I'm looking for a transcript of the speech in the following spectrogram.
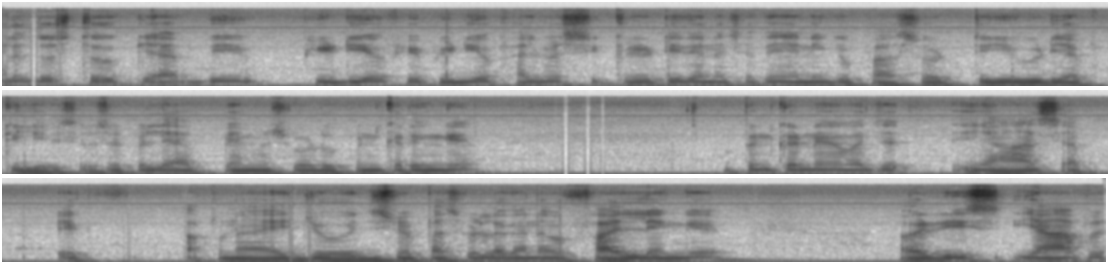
हेलो दोस्तों क्या आप भी पी डी एफ़ या पी डी एफ़ फ़ाइल में सिक्योरिटी देना चाहते हैं, यानी कि पासवर्ड तो ये वीडियो आपके लिए सबसे पहले आप एम एस वर्ड ओपन करेंगे। ओपन करने के बाद यहाँ से आप एक अपना जो जिसमें पासवर्ड लगाना है, वो फ़ाइल लेंगे। और इस यहाँ पर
